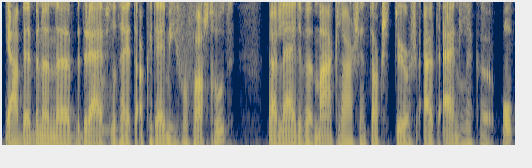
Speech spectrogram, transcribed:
Ja, we hebben een bedrijf dat heet Academie voor Vastgoed. Daar leiden we makelaars en taxateurs uiteindelijk op.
